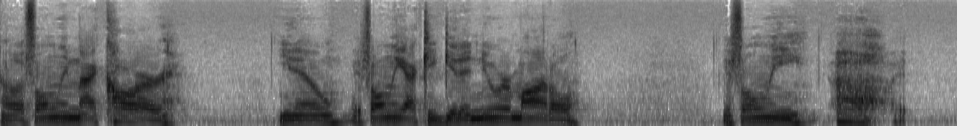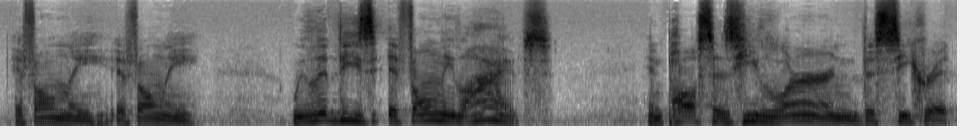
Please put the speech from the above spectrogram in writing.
Oh, if only my car, you know, if only I could get a newer model. If only, oh, if only, if only. We live these if only lives. And Paul says he learned the secret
